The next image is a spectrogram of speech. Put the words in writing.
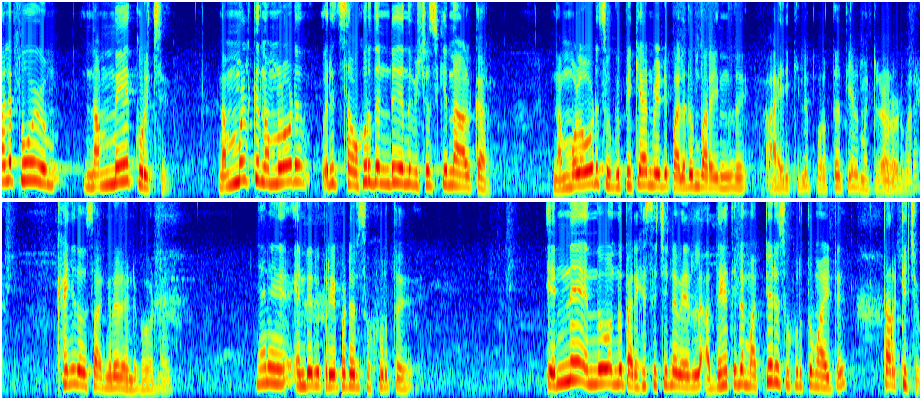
പലപ്പോഴും നമ്മെക്കുറിച്ച് നമ്മൾക്ക് നമ്മളോട് ഒരു സൗഹൃദമുണ്ട് എന്ന് വിശ്വസിക്കുന്ന ആൾക്കാർ നമ്മളോട് സുഖിപ്പിക്കാൻ വേണ്ടി പലതും പറയുന്നത് ആയിരിക്കില്ല പുറത്തെത്തിയാൽ മറ്റൊരാളോട് പറയാം. കഴിഞ്ഞ ദിവസം അങ്ങനെ ഒരു അനുഭവം ഉണ്ടായി. ഞാൻ എന്റെ ഒരു പ്രിയപ്പെട്ട ഒരു സുഹൃത്ത് എന്നെ എന്തോ ഒന്ന് പരിഹസിച്ചതിന്റെ പേരിൽ അദ്ദേഹത്തിന്റെ മറ്റൊരു സുഹൃത്തുമായിട്ട് തർക്കിച്ചു.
